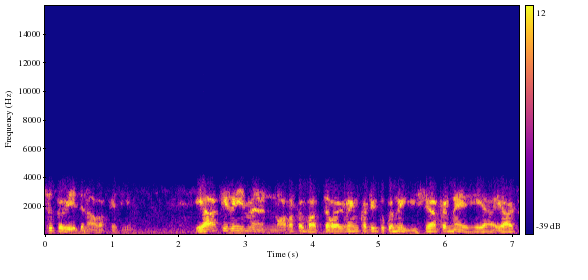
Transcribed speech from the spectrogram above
සුඛ වේදනාවක් ඇති වෙනවා. එයා කෙරෙහිම නරක බද්ධ වෛරයෙන් කටයුතු කරන ඊර්ෂ්‍යා කරන එයා එයාට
